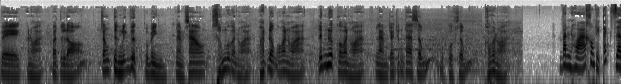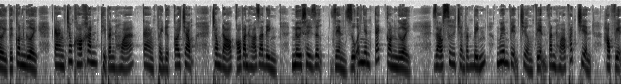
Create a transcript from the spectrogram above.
về văn hóa và từ đó trong từng lĩnh vực của mình làm sao sống có văn hóa, hoạt động có văn hóa, đất nước có văn hóa, làm cho chúng ta sống một cuộc sống có văn hóa văn hóa không thể tách rời với con người, càng trong khó khăn thì văn hóa càng phải được coi trọng, trong đó có văn hóa gia đình, nơi xây dựng, rèn rũa nhân cách con người. Giáo sư Trần Văn Bính, nguyên viện trưởng Viện Văn hóa Phát triển, Học viện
